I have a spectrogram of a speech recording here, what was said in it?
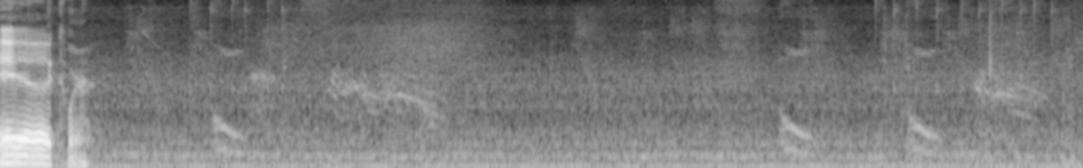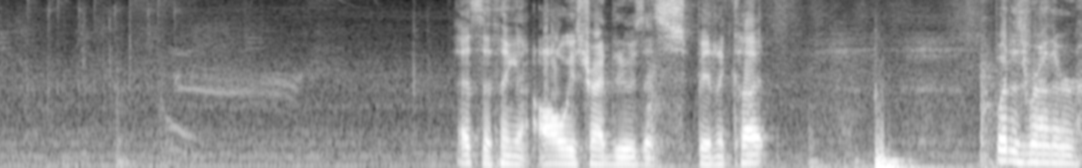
Yeah, come here. That's the thing I always try to do is that spin a cut. But it's rather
